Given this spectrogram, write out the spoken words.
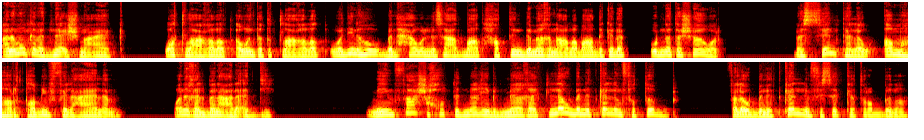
أنا ممكن أتناقش معاك. واطلع غلط أو أنت تطلع غلط ودينا أهو بنحاول نساعد بعض حاطين دماغنا على بعض كده وبنتشاور. بس أنت لو أمهر طبيب في العالم وأنا غلبان على قدي ما ينفعش أحط دماغي بدماغك لو بنتكلم في الطب. فلو بنتكلم في سكة ربنا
